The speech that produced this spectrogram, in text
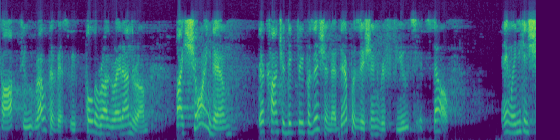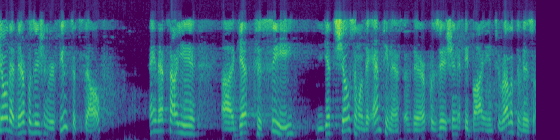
talk to relativists. We pull the rug right under them by showing them their contradictory position, that their position refutes itself. And when you can show that their position refutes itself, and that's how you uh, get to see, you get to show someone the emptiness of their position if they buy into relativism.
